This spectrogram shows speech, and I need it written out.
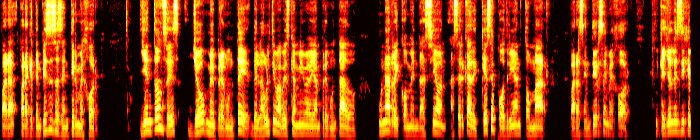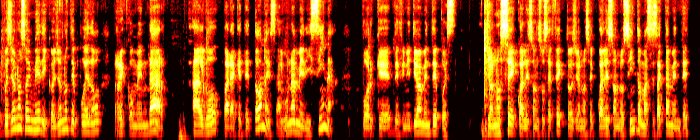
para, para que te empieces a sentir mejor. Y entonces yo me pregunté, de la última vez que a mí me habían preguntado, una recomendación acerca de qué se podrían tomar para sentirse mejor. Y que yo les dije, pues yo no soy médico, yo no te puedo recomendar algo para que te tomes, alguna medicina, porque definitivamente pues yo no sé cuáles son sus efectos, yo no sé cuáles son los síntomas exactamente,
